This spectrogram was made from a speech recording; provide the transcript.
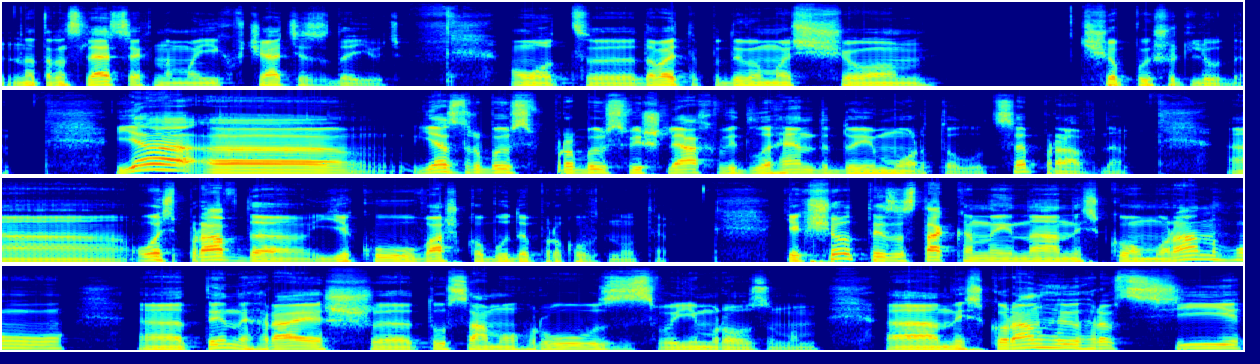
на трансляціях на моїх в чаті задають. От, е, давайте подивимося, що. Що пишуть люди. Я, е, я зробив пробив свій шлях від легенди до іморталу. Це правда. Е, ось правда, яку важко буде проковтнути. Якщо ти застаканий на низькому рангу, ти не граєш е, ту саму гру з своїм розумом. Е, Низькорангові гравці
